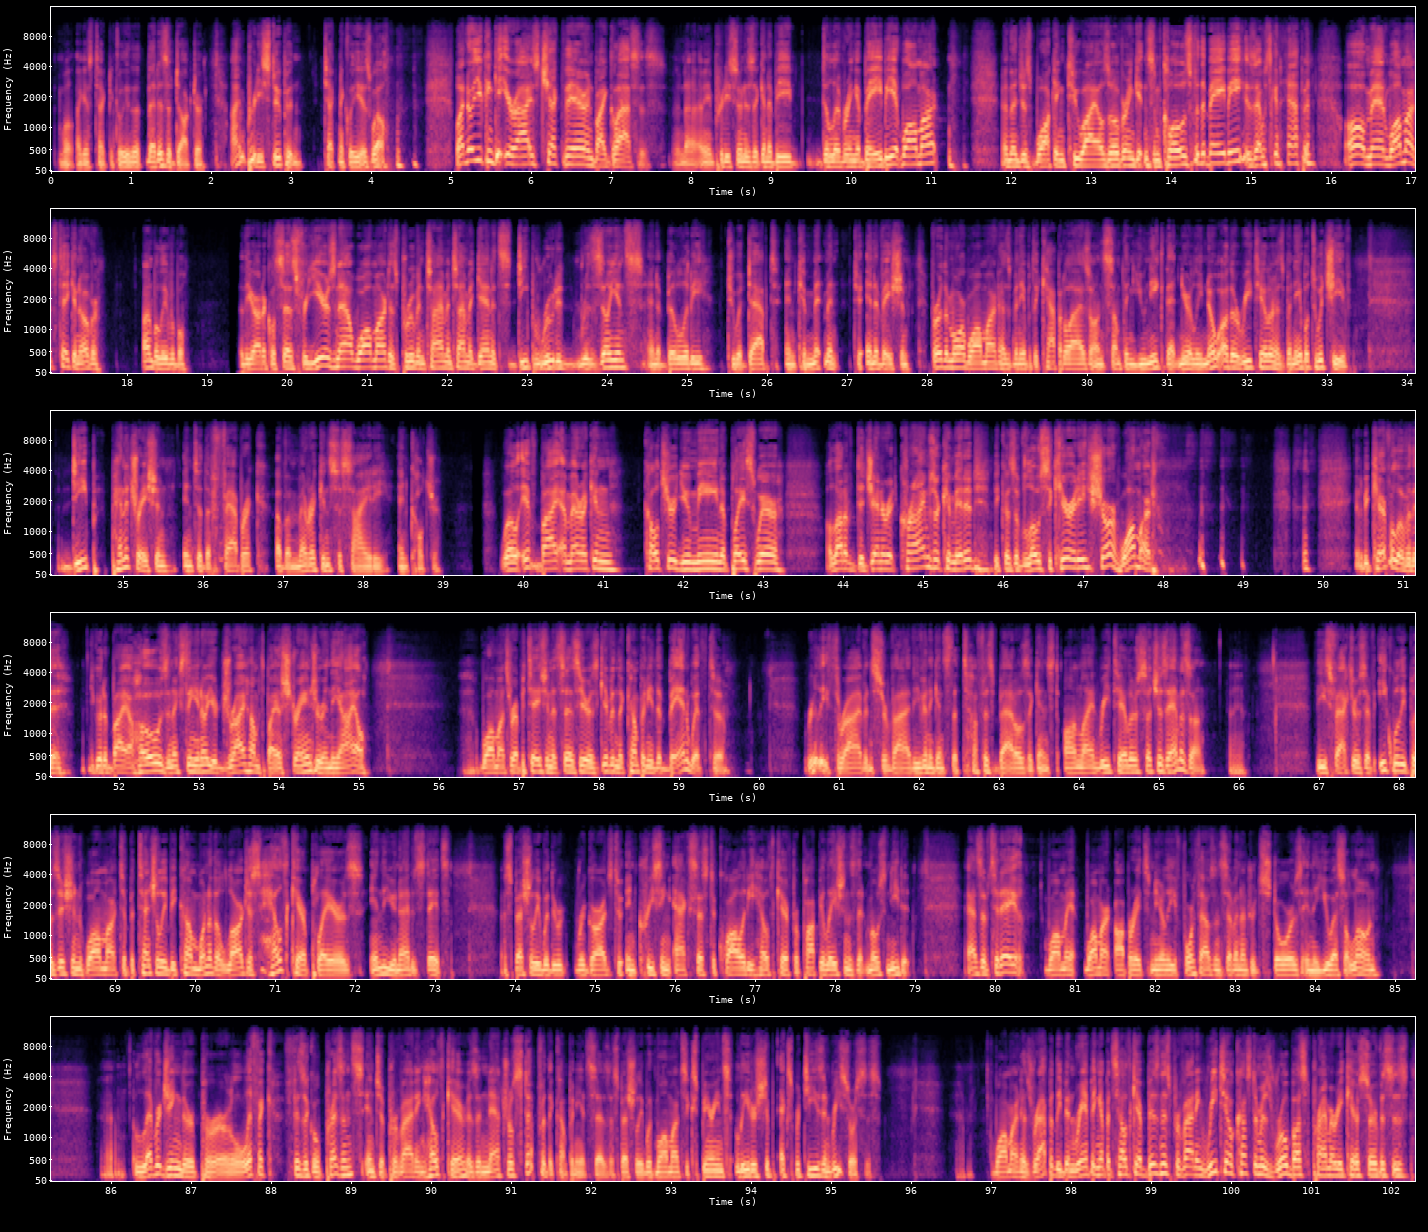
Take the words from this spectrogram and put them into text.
Well, I guess technically that, that is a doctor. I'm pretty stupid technically as well. well, I know you can get your eyes checked there and buy glasses. And uh, I mean, pretty soon is it going to be delivering a baby at Walmart and then just walking two aisles over and getting some clothes for the baby? Is that what's going to happen? Oh man, Walmart's taking over. Unbelievable. The article says for years now, Walmart has proven time and time again its deep rooted resilience and ability to adapt and commitment to innovation. Furthermore, Walmart has been able to capitalize on something unique that nearly no other retailer has been able to achieve deep penetration into the fabric of American society and culture. Well, if by American culture you mean a place where a lot of degenerate crimes are committed because of low security, sure, Walmart. Gotta be careful over there. You go to buy a hose, the next thing you know, you're dry humped by a stranger in the aisle. Uh, Walmart's reputation, it says here, has given the company the bandwidth to really thrive and survive even against the toughest battles against online retailers such as Amazon. Oh, These factors have equally positioned Walmart to potentially become one of the largest healthcare players in the United States, especially with regards to increasing access to quality healthcare for populations that most need it. As of today, Walmart, operates nearly 4,700 stores in the U.S. alone. Um, leveraging their prolific physical presence into providing healthcare is a natural step for the company, it says, especially with Walmart's experience, leadership, expertise, and resources. Um, Walmart has rapidly been ramping up its healthcare business, providing retail customers robust primary care services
